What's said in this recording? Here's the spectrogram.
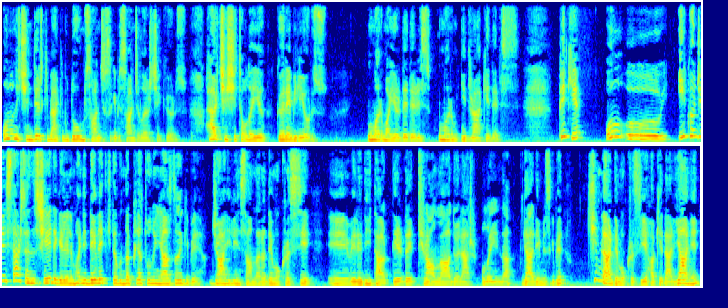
Onun içindir ki belki bu doğum sancısı gibi sancıları çekiyoruz. Her çeşit olayı görebiliyoruz. Umarım ayırt ederiz, umarım idrak ederiz. Peki o e, ilk önce isterseniz şeye de gelelim. Hani devlet kitabında Platon'un yazdığı gibi cahil insanlara demokrasi e, verildiği takdirde tiranlığa döner olayında geldiğimiz gibi kimler demokrasiyi hak eder? Yani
